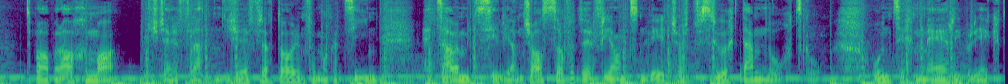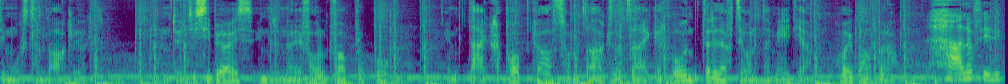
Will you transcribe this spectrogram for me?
Die Barbara Ackermann, die stellvertretende Chefredaktorin vom Magazin, hat zusammen mit Silvian Chassa von der Finanz und Wirtschaft versucht, dem nachzugehen und sich mehrere Projekte im Ausland angeschaut. Und heute ist sie bei uns in einer neuen Folge von «Apropos» im täglichen Podcast vom Tagesanzeiger und der Redaktion der Medien. Hallo Barbara. Hallo Philipp.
